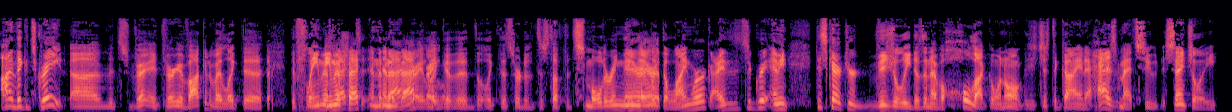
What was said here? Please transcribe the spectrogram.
I think it's great. Uh, it's very it's very evocative. I like the the flame, Flame effect, effect in the in the back. back, I right. like the, the like the sort of the stuff that's smoldering there. I there. like the line work. I, it's a great. I mean, this character visually doesn't have a whole lot going on because he's just a guy in a hazmat suit essentially,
